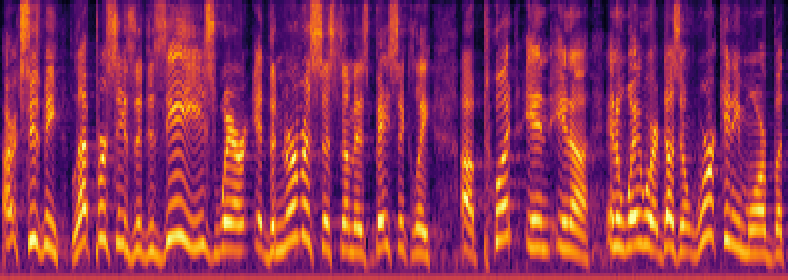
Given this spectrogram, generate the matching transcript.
or excuse me, leprosy is a disease where it, the nervous system is basically uh, put in, in, a, in a way where it doesn't work anymore. But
